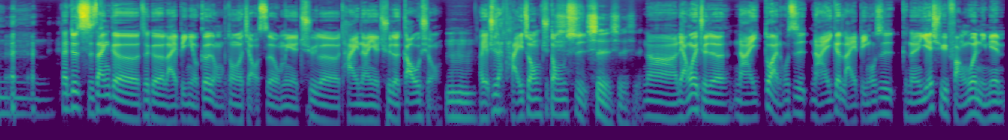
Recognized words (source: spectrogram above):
但就是十三个这个来宾有各种不同的角色，我们也去了台南，也去了高雄，嗯，也去了台中，去东市，是是是。那两位觉得哪一段，或是哪一个来宾，或是可能也许访问里面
